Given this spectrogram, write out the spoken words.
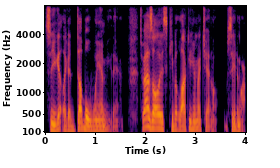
So you get like a double whammy there. So as always, keep it locked here on my channel. See you tomorrow.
